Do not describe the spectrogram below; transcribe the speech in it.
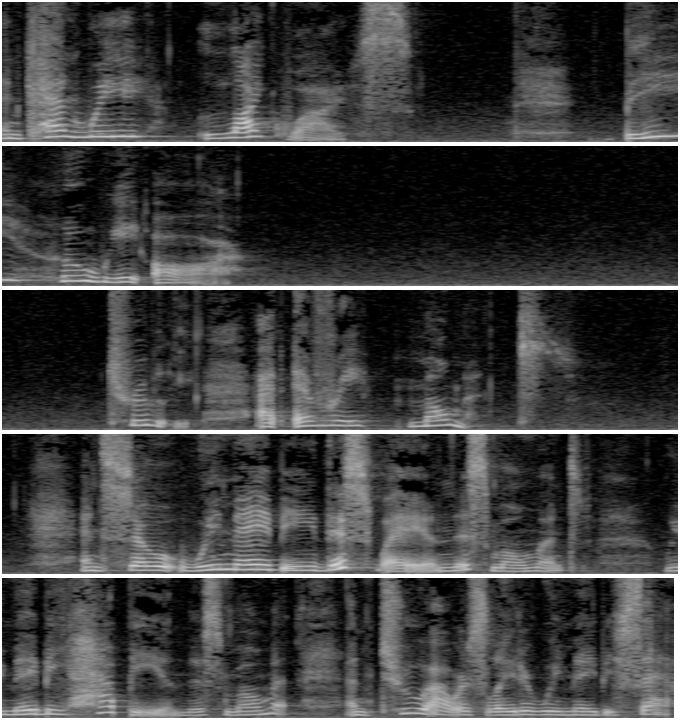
And can we likewise be who we are? Truly, at every moment. And so we may be this way in this moment, we may be happy in this moment, and two hours later we may be sad,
